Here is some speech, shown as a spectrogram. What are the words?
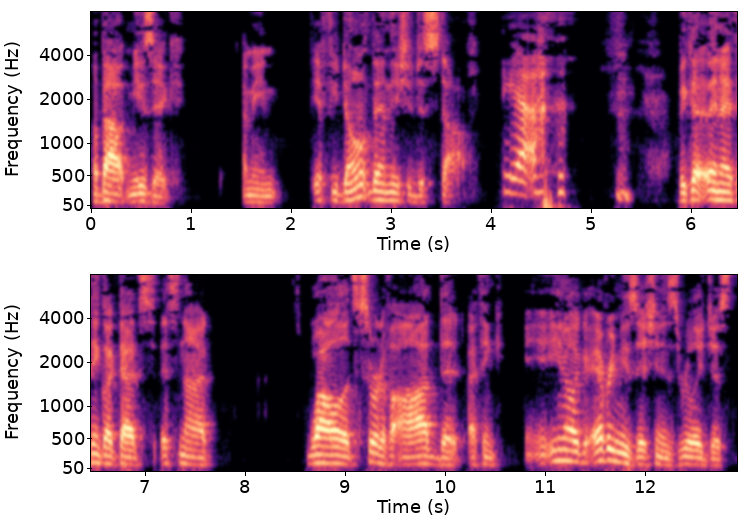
about music. I mean, if you don't, then you should just stop. Yeah. because and I think like that's it's not while it's sort of odd that I think you know like every musician is really just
